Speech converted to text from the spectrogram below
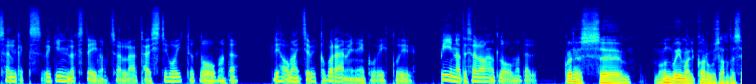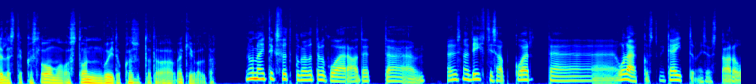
selgeks või kindlaks teinud selle, et hästi hoitud loomade liha maitseb ikka paremini kui, kui piinades elanud loomadel. kuidas äh, on võimalik aru saada sellest, et kas looma vastu on võidud kasutada vägivalda? no näiteks võt-, kui me võtame koerad, et äh, üsna tihti saab koerte äh, olekust või käitumisest aru,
